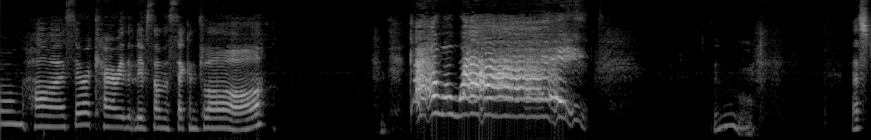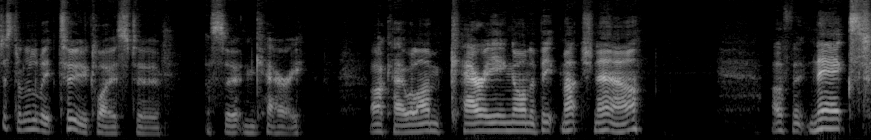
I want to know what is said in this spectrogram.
Hi, is there a Carrie that lives on the second floor? Go away! Ooh, that's just a little bit too close to a certain Carrie. Okay, well I'm carrying on a bit much now. I think next.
